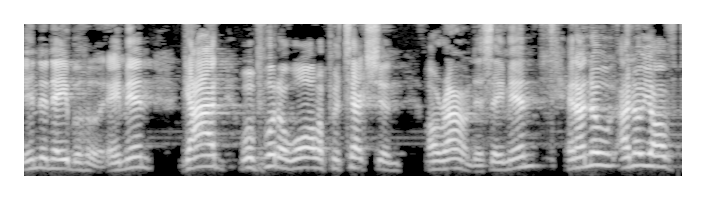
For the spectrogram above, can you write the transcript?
in the neighborhood. Amen. God will put a wall of protection around us. Amen. And I know, I know y'all have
